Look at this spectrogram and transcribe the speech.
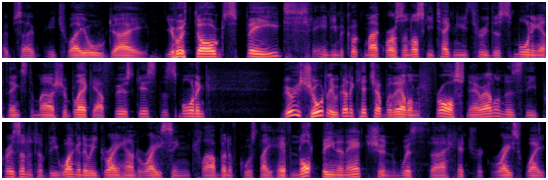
Hope so. Each way, all day. You're with Dog Speed. Andy McCook, Mark Rosanowski taking you through this morning. Our thanks to Marsha Black, our first guest this morning. Very shortly, we're going to catch up with Alan Frost. Now, Alan is the president of the Wanganui Greyhound Racing Club, and of course, they have not been in action with uh, Hatrick Raceway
